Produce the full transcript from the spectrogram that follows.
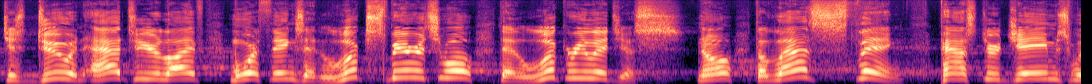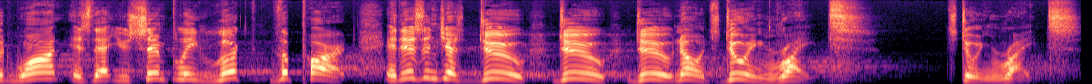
just do and add to your life more things that look spiritual, that look religious. No, the last thing Pastor James would want is that you simply look the part. It isn't just do, do, do. No, it's doing right. It's doing right.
